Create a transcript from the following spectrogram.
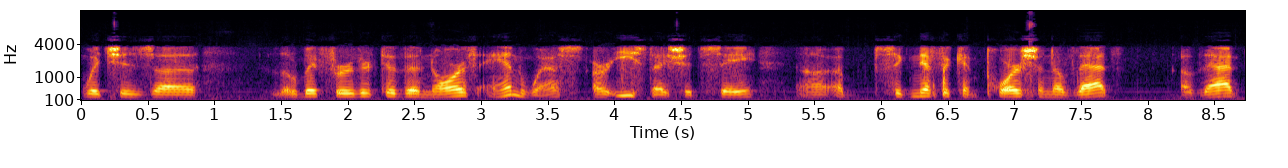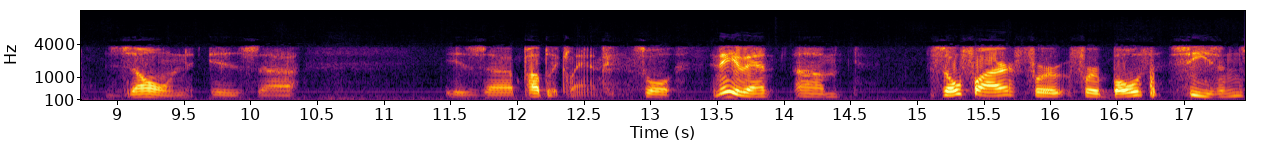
which is uh, a little bit further to the north and west, or east, I should say, uh, a significant portion of that of that zone is uh, is uh, public land. So in any event, um, so far for for both seasons,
